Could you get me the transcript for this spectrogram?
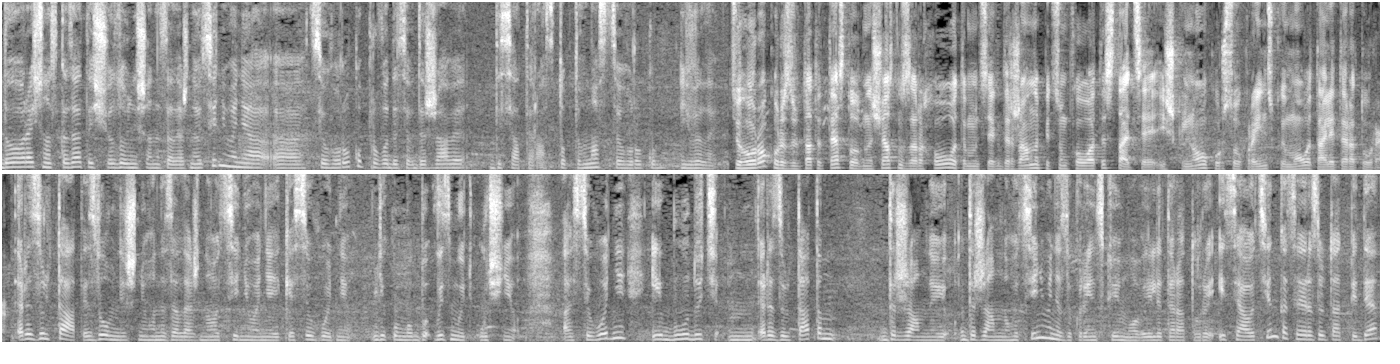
Доречно сказати, що зовнішнє незалежне оцінювання цього року проводиться в державі 10 раз. Тобто в нас цього року ювілей. Цього року результати тесту одночасно зараховуватимуться як державна підсумкова атестація із шкільного курсу української мови та літератури. Результати зовнішнього незалежного оцінювання, яке сьогодні, в якому візьмуть учні сьогодні, і будуть результатом державної державного оцінювання з української мови і літератури. І ця оцінка, цей результат піде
